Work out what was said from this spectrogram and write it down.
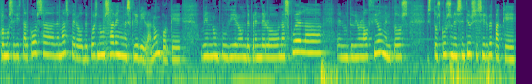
como se dice tal cosa, además, pero despois non saben escribila, non? Porque bien non pudieron deprendelo na escuela, eh, non tuvieron la opción, entonces estos cursos nesse sentido se sirve para que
